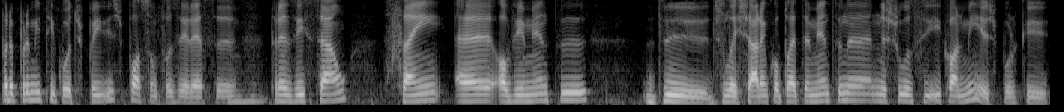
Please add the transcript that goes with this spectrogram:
para permitir que outros países possam fazer essa uhum. transição sem, uh, obviamente, de desleixarem completamente na, nas suas economias, porque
